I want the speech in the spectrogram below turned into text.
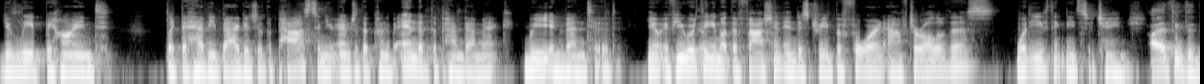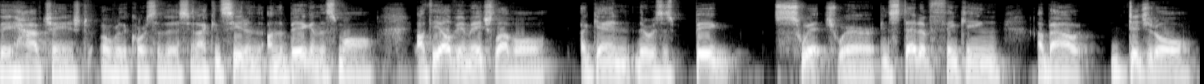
You leave behind like the heavy baggage of the past and you enter the kind of end of the pandemic reinvented. You know, if you were thinking about the fashion industry before and after all of this, what do you think needs to change? I think that they have changed over the course of this, and I can see it in, on the big and the small. At the LVMH level, again, there was this big switch where instead of thinking about digital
